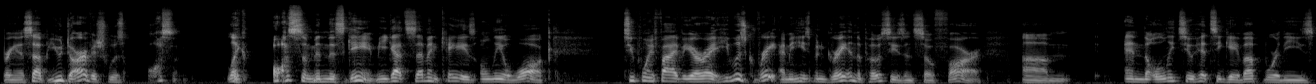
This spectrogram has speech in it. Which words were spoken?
bring this up. Yu Darvish was awesome. Like awesome in this game. He got seven Ks, only a walk, 2.5 ERA. He was great. I mean, he's been great in the postseason so far. Um, and the only two hits he gave up were these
